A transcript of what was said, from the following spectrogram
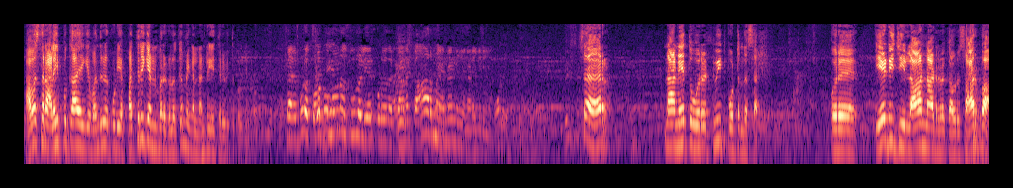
அவசர அழைப்புக்காக இங்கே வந்திருக்கக்கூடிய பத்திரிகை நண்பர்களுக்கும் எங்கள் நன்றியை தெரிவித்துக் கொள்கின்றோம். சார் நான் நேற்று ஒரு ட்வீட் போட்டிருந்தேன் சார். ஒரு ஏடிஜி லா அண்ட் ஆர்டருக்கு அவர் சார்பா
